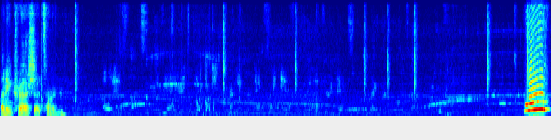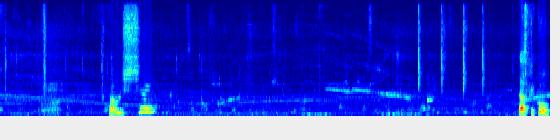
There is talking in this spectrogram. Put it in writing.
I didn't crash that time. Woo! Oh shit. That was pretty cool.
